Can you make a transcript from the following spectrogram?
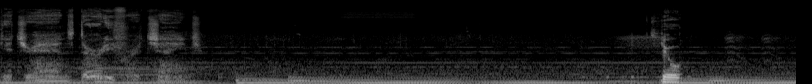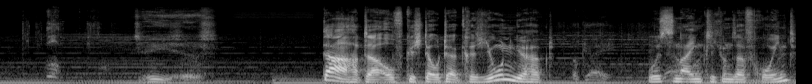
Get your hands dirty for a change. Jo. Jesus. Da hat er aufgestaute Aggressionen gehabt. Okay. Wo ist denn eigentlich unser Freund?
